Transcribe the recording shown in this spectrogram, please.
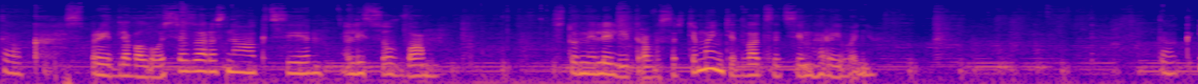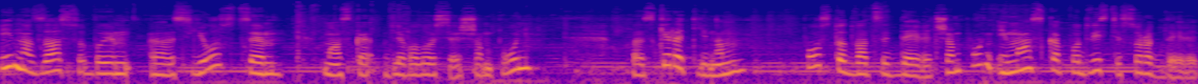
Так, спрей для волосся зараз на акції лісова. 100 мл в асортименті 27 гривень. На засоби е, Сйоз це маска для волосся і шампунь е, з кератином по 129 шампунь і маска по 249.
